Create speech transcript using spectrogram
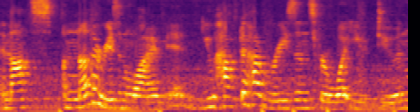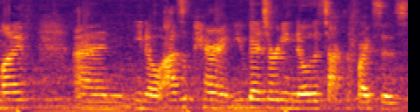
And that's another reason why I'm in. You have to have reasons for what you do in life. And, you know, as a parent, you guys already know the sacrifices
